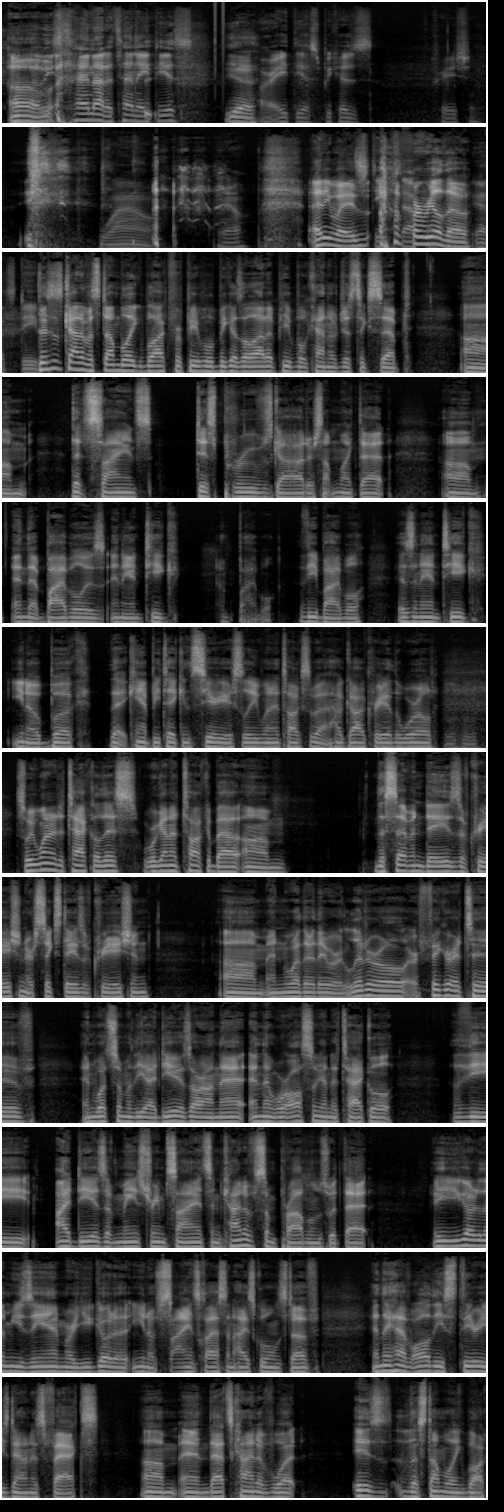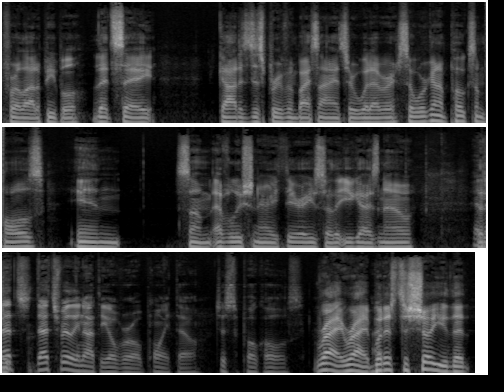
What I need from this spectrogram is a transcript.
At Um, least ten out of ten atheists yeah. are atheists because of creation. Wow. You know, Anyways, Deep stuff, for real though, Yeah, it's deep. this is kind of a stumbling block for people because a lot of people kind of just accept um, that science disproves God or something like that, um, and that Bible is an antique Bible. The Bible is an antique, you know, book that can't be taken seriously when it talks about how God created the world. Mhm. So we wanted to tackle this. We're going to talk about um, the seven days of creation or six days of creation, um, and whether they were literal or figurative, and what some of the ideas are on that. And then we're also going to tackle the ideas of mainstream science and kind of some problems with that. You go to the museum or you go to you know science class in high school and stuff, and they have all these theories down as facts, um, and that's kind of what is the stumbling block for a lot of people that say God is disproven by science or whatever. So we're gonna poke some holes in some evolutionary theories so that you guys know. and That it- that's that's really not the overall point, though. Just to poke holes. Right, right. But it's to show you that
